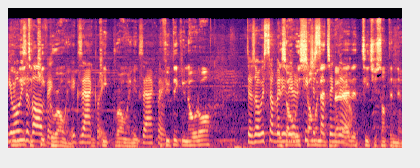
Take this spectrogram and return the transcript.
You're you always need evolving. To keep growing. Exactly. keep growing. Exactly. If you think you know it all, There's always somebody there's there to teach you something better new. to teach you something new.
